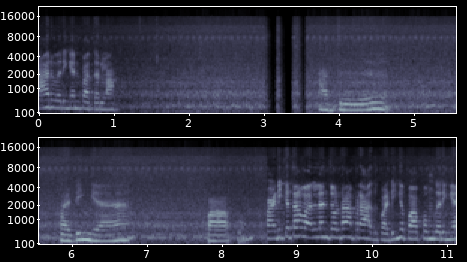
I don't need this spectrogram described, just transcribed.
யார் வரீங்கன்னு பார்த்துடலாம் அது படிங்க. பார்ப்போம் படிக்கத்தான் வரலன்னு சொல்கிறேன் அப்புறம் அது படிங்க பார்ப்போங்கிறீங்க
